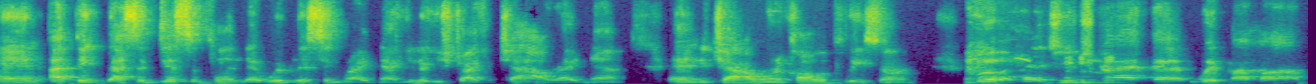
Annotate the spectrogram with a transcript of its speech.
And I think that's a discipline that we're missing right now. You know, you strike a child right now, and the child want to call the police on you. Well, had you tried that with my mom,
